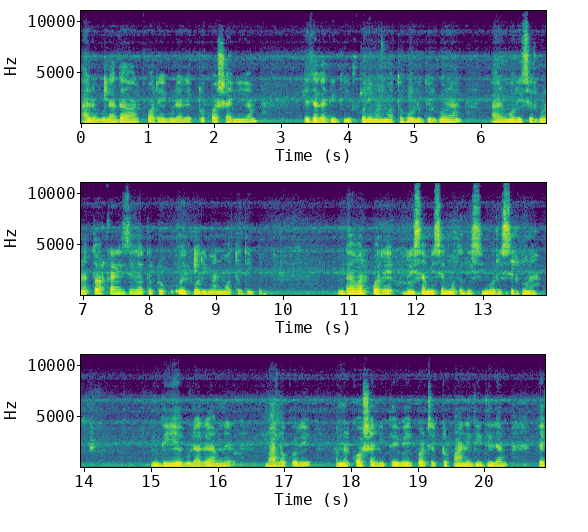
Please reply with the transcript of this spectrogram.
আলুগুলা দেওয়ার পরে এগুলার একটু কষাই নিলাম। এ জায়গা দিয়ে দিয়ে পরিমাণ মতো হলুদের গুঁড়া আর মরিচের গুঁড়া। তরকারি যে যতটুকু ওই পরিমাণ মতো দিবেন। দেওয়ার পরে দুই চামিচের মতো দিছি মরিচের গুঁড়া। দিয়ে এগুলারে আপনার ভালো করে আপনার কষা নিতে হবে। এই পর্যায়ে একটু পানি দিয়ে দিলাম। এই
